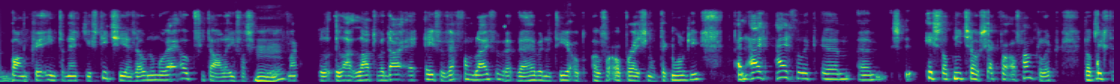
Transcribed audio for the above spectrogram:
banken, internet, justitie en zo noemen wij ook vitale infrastructuren. Mm -hmm. Maar laten we daar e-, even weg van blijven. We, hebben het hier over operational technology. En eigenlijk um, um, is dat niet zo sectorafhankelijk. Dat ligt,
